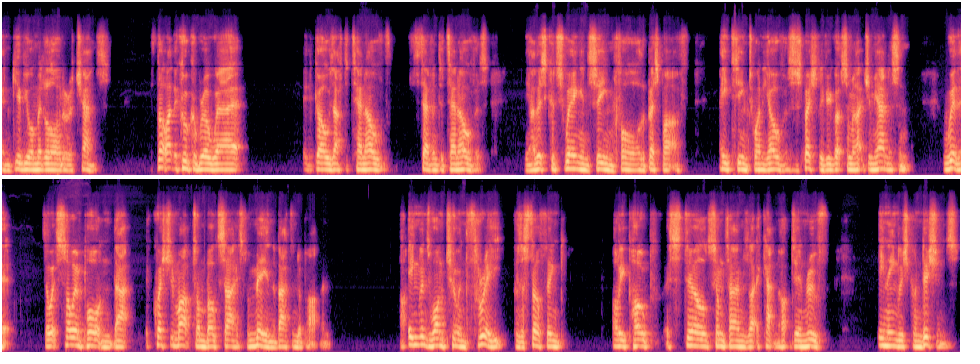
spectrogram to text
and give your middle order a chance, it's not like the Kookaburra where it goes after 10 over, seven to 10 overs. You know, this could swing and seam for the best part of 18, 20 overs, especially if you've got someone like Jimmy Anderson with it. So it's so important that the question marks on both sides for me in the batting department England's one, two, and three, because I still think Ollie Pope is still sometimes like a cat not tin roof in English conditions.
